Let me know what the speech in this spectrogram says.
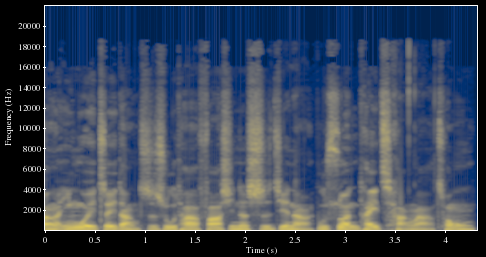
当然，因为这一档指数它发行的时间啊不算太长啊，从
